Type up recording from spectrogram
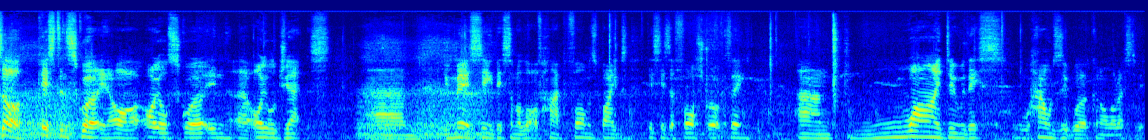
So, piston squirting or oil squirting, uh, oil jets. Um, you may see this on a lot of high performance bikes. This is a four stroke thing. And why do this? How does it work and all the rest of it?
